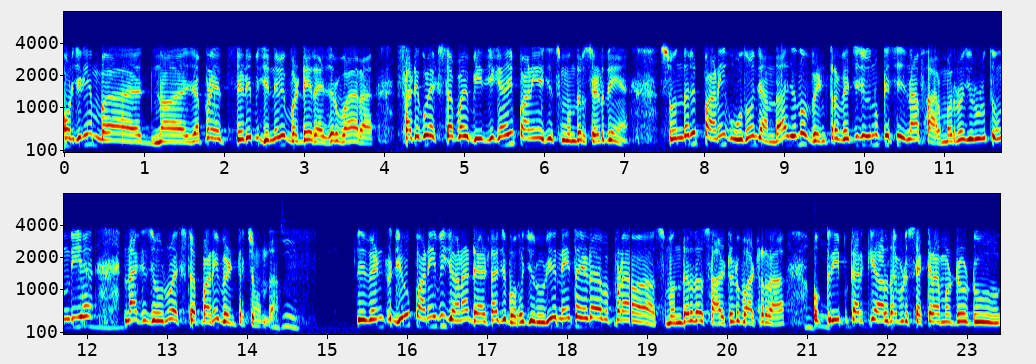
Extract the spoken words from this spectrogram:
ਹੁਣ ਜਿਹੜੀਆਂ ਆਪਣੇ ਜਿਹੜੇ ਵੀ ਜਿੰਨੇ ਵੀ ਵੱਡੇ ਰੈਜ਼ਰਵਾਇਰ ਆ ਸਾਡੇ ਕੋਲ ਐਕਸਟਰਾ ਪਾਣੀ ਵੀਰ ਜੀ ਕਹਿੰਦੇ ਪਾਣੀ ਅਸੀਂ ਸਮੁੰਦਰ ਸਿੱਟਦੇ ਆ ਸਮੁੰਦਰ ਪਾਣੀ ਉਦੋਂ ਜਾਂਦਾ ਜਦੋਂ ਵਿੰਟਰ ਵਿੱਚ ਜਿਹਨੂੰ ਕਿਸੇ ਨਾ ਫਾਰਮਰ ਨੂੰ ਜ਼ਰੂਰਤ ਹੁੰਦੀ ਹੈ ਨਾ ਕਿਸੇ ਹੋਰ ਨੂੰ ਐਕਸਟਰਾ ਪਾਣੀ ਵਿੰਟਰ 'ਚ ਹੁੰਦਾ। ਜੀ। ਤੇ ਵਿੰਟ ਜੋ ਪਾਣੀ ਵੀ ਜਾਣਾ ਡੈਲਟਾ 'ਚ ਬਹੁਤ ਜ਼ਰੂਰੀ ਹੈ ਨਹੀਂ ਤਾਂ ਜਿਹੜਾ ਆਪਣਾ ਸਮੁੰਦਰ ਦਾ ਸਾਲਟਡ ਵਾਟਰ ਆ ਉਹ ਕ੍ਰੀਪ ਕਰਕੇ all the way Sacramento to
